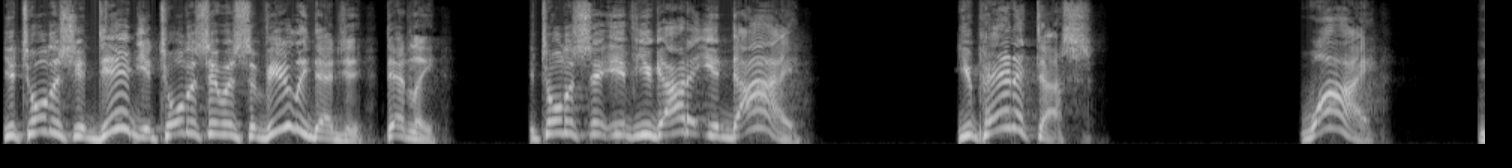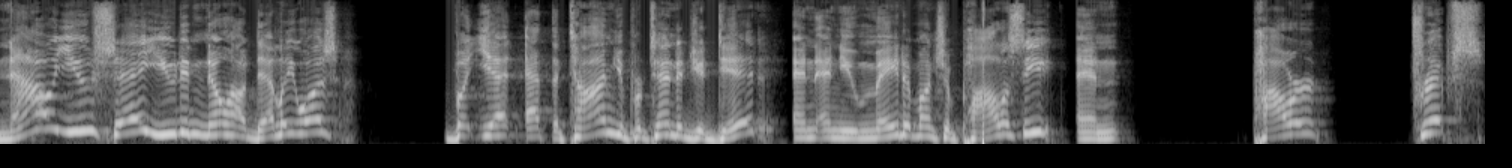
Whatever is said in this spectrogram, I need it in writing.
You told us you did. You told us it was severely dead- deadly. You told us if you got it, you'd die. You panicked us. Why? Now you say you didn't know how deadly it was, but yet at the time you pretended you did and, and you made a bunch of policy and power trips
